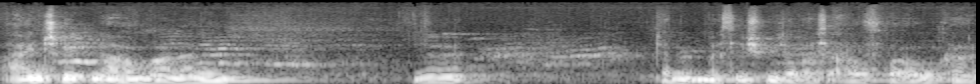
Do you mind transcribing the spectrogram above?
Ein Schritt nach dem anderen. Ne? Damit man sich wieder was aufbauen kann.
